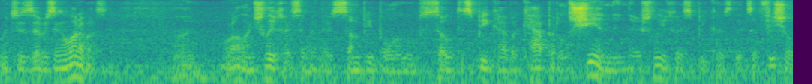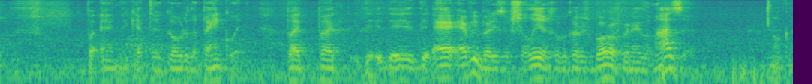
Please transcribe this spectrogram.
which is every single one of us. Right? we're all in shlichus. I mean, there's some people who, so to speak, have a capital shin in their shlichus because it's official, but and they get to go to the banquet. But but the, the, the, everybody's a shliach of Hakadosh Baruch Hu. Okay,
